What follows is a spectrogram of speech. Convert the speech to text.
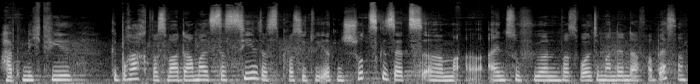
hat nicht viel gebracht? Was war damals das Ziel, das Prostituierten-Schutzgesetz ähm, einzuführen? Was wollte man denn da verbessern?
